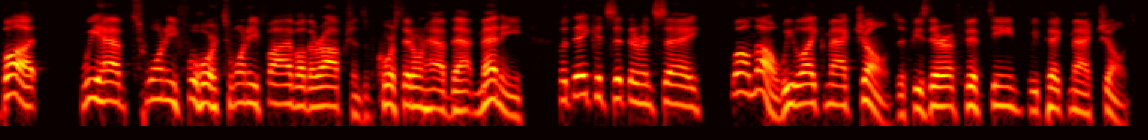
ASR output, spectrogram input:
But we have 24, 25 other options. Of course, they don't have that many, but they could sit there and say, well, no, we like Mac Jones. If he's there at 15, we pick Mac Jones.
